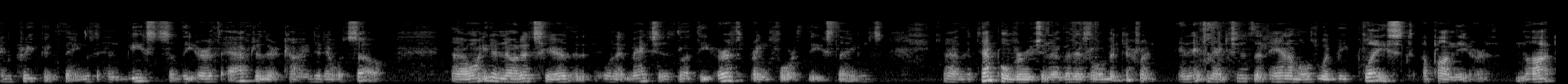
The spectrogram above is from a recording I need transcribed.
and creeping things, and beasts of the earth after their kind, and it was so. Now, I want you to notice here that when it mentions let the earth bring forth these things, uh, the temple version of it is a little bit different, and it mentions that animals would be placed upon the earth, not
